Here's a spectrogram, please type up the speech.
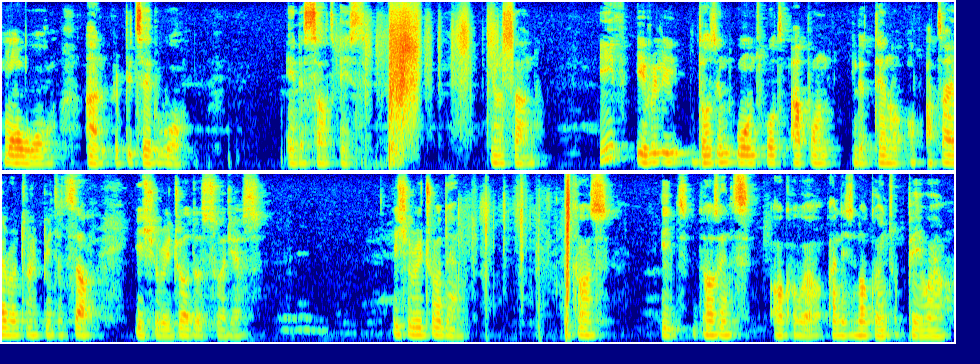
more war and repeated war in the southeast. You understand? If he really doesn't want what happened in the tenor of Attahiru to repeat itself, he should withdraw those soldiers. He should withdraw them because it doesn't augur well and it's not going to pay well.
